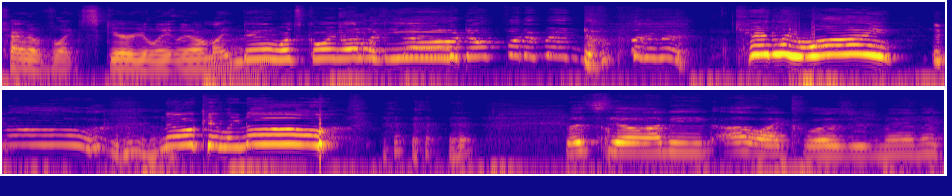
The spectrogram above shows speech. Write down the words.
kind of like scary lately. I'm like, dude, mm-hmm. what's going on with you, No, don't put him in. Don't put him in. Kenley? Why? No. No, Kenley, no. But still, I mean, I like closers, man.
